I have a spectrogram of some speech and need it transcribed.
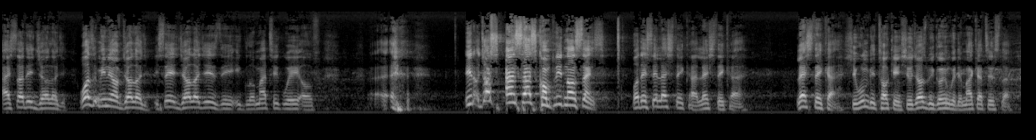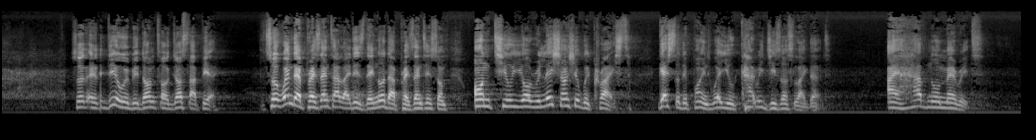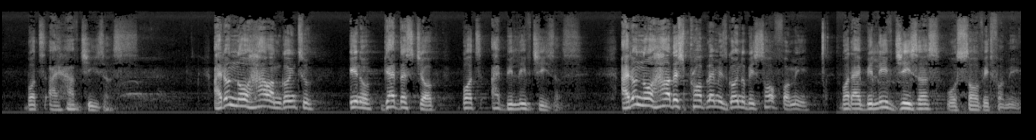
I studied geology. What's the meaning of geology? He says geology is the iglomatic way of. Uh, you know, just answers complete nonsense. But they say, let's take her, let's take her. Let's take her. She won't be talking, she'll just be going with the marketing stuff. So the deal will be don't talk, just appear. So when they present her like this, they know they're presenting some. Until your relationship with Christ gets to the point where you carry Jesus like that. I have no merit, but I have Jesus. I don't know how I'm going to, you know, get this job, but I believe Jesus. I don't know how this problem is going to be solved for me, but I believe Jesus will solve it for me.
